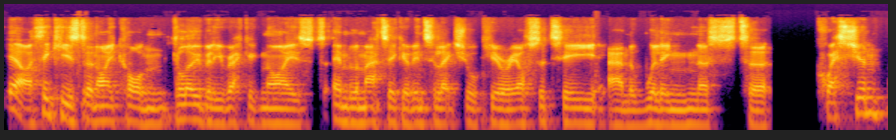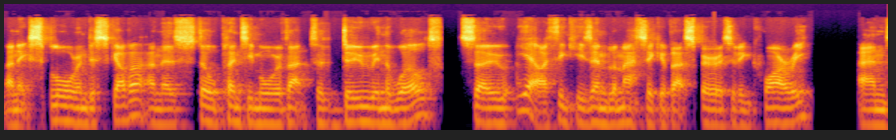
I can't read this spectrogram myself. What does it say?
Yeah, I think he's an icon, globally recognized, emblematic of intellectual curiosity and a willingness to question and explore and discover. And there's still plenty more of that to do in the world. So, yeah, I think he's emblematic of that spirit of inquiry and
